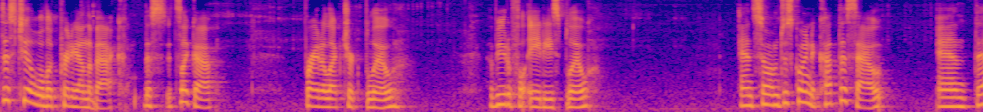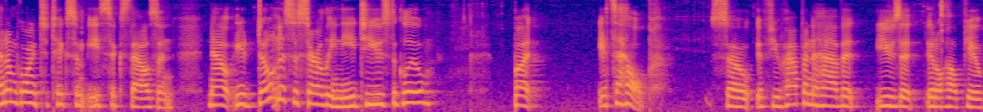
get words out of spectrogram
this teal will look pretty on the back. This It's like a bright electric blue, a beautiful 80s blue. And so I'm just going to cut this out and then I'm going to take some E6000. Now, you don't necessarily need to use the glue, but it's a help. So if you happen to have it, use it, it'll help you.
